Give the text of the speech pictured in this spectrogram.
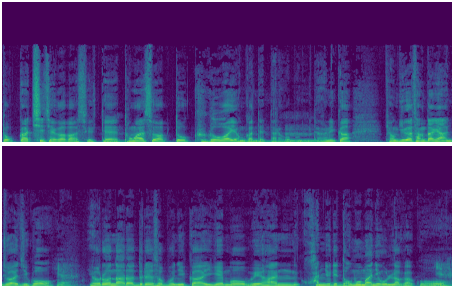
똑같이 제가 봤을 때 음. 통화 수합도 그거와 연관된다라고 음. 봅니다. 그러니까 경기가 상당히 안 좋아지고 예. 여러 나라들에서 보니까 이게 뭐 외환 환율이 너무 많이 올라가고 예.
